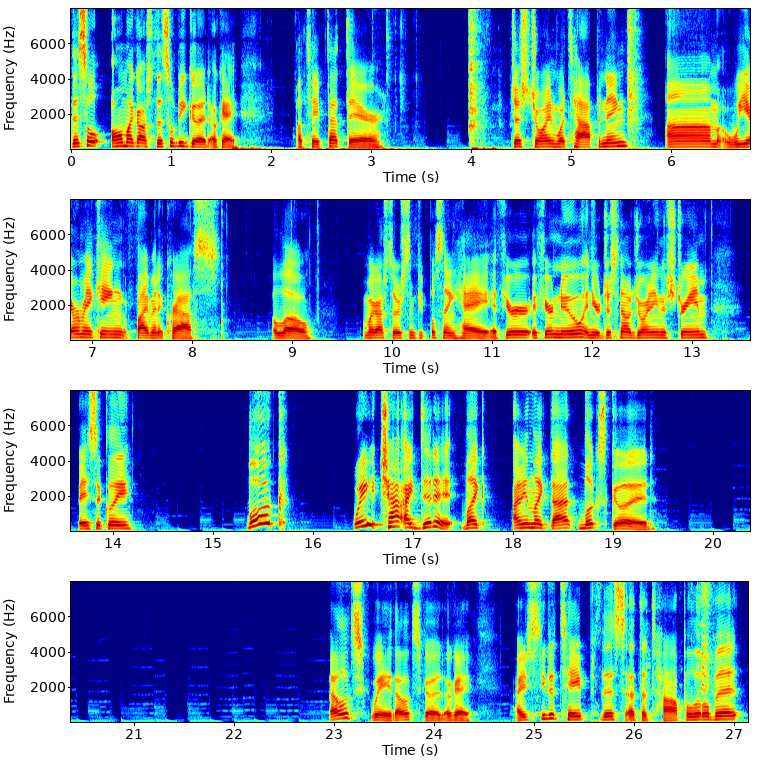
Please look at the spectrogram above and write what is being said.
this will, oh my gosh, this will be good. Okay. I'll tape that there. Just join what's happening. Um, we are making five minute crafts. Hello. Oh my gosh, there's some people saying, hey, if you're, if you're new and you're just now joining the stream, basically, Look! Wait, chat, I did it. Like, I mean, like, that looks good. That looks, wait, that looks good. Okay. I just need to tape this at the top a little bit.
